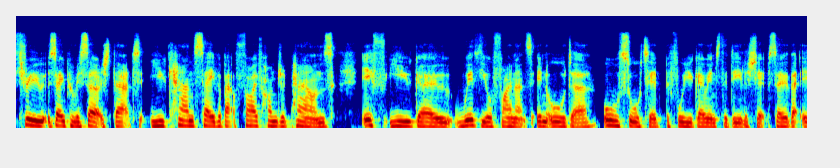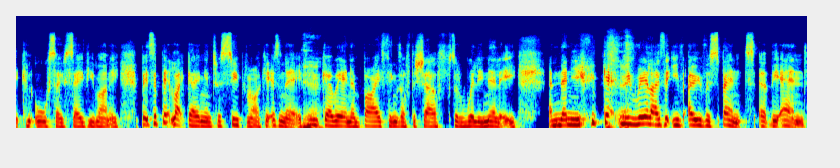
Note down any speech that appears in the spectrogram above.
through Zopa research that you can save about £500 if you go with your finance in order, all sorted before you go into the dealership, so that it can also save you money. But it's a bit like going into a supermarket, isn't it? If Yeah. you go in and buy things off the shelf sort of willy nilly, and then you get, you realize that you've overspent at the end.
